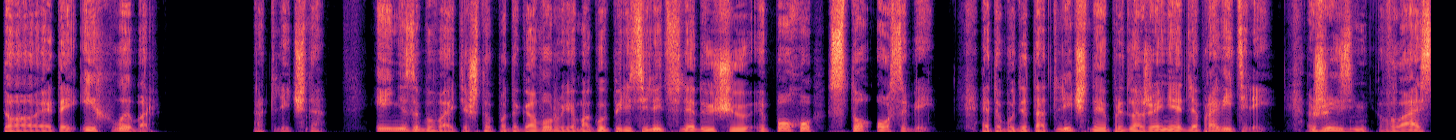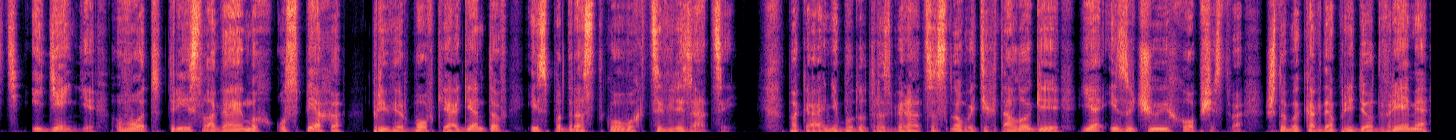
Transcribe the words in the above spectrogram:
то это их выбор. Отлично. И не забывайте, что по договору я могу переселить в следующую эпоху 100 особей. Это будет отличное предложение для правителей. Жизнь, власть и деньги — вот три слагаемых успеха при вербовке агентов из подростковых цивилизаций. Пока они будут разбираться с новой технологией, я изучу их общество, чтобы, когда придет время,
